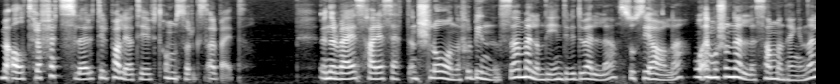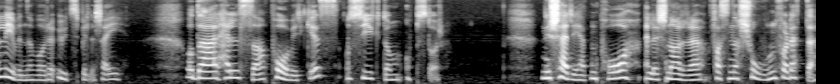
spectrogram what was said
med alt fra fødsler til palliativt omsorgsarbeid. Underveis har jeg sett en slående forbindelse mellom de individuelle, sosiale og emosjonelle sammenhengene livene våre utspiller seg i, og der helsa påvirkes og sykdom oppstår. Nysgjerrigheten på, eller snarere fascinasjonen for dette,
